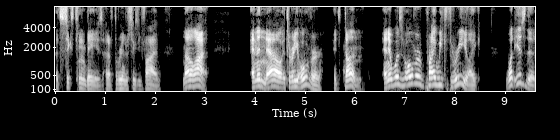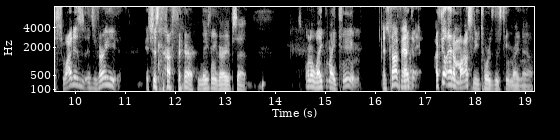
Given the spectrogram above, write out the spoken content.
That's 16 days out of 365. Not a lot. And then now it's already over. It's done. And it was over probably week three. Like, what is this? Why does it's very? It's just not fair. It makes me very upset. I want to like my team. It's tough. I feel animosity towards this team right now.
